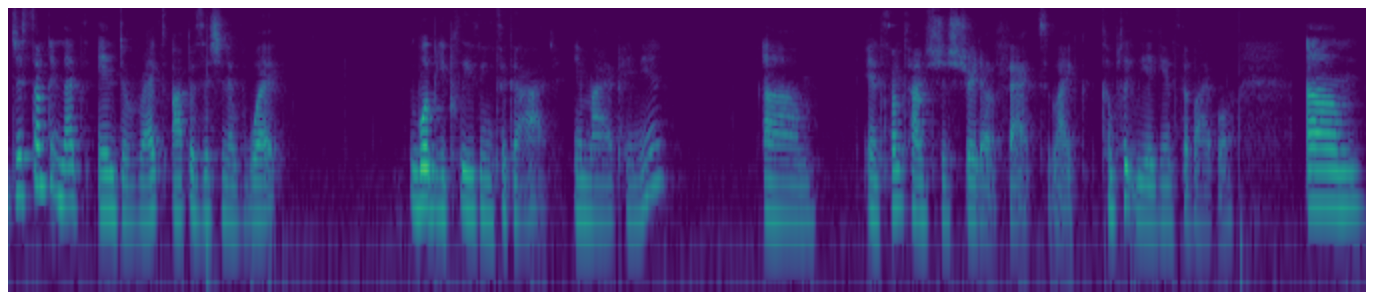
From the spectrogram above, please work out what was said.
just something that's in direct opposition of what would be pleasing to God, in my opinion. Um, and sometimes just straight up fact, like completely against the Bible. Um,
